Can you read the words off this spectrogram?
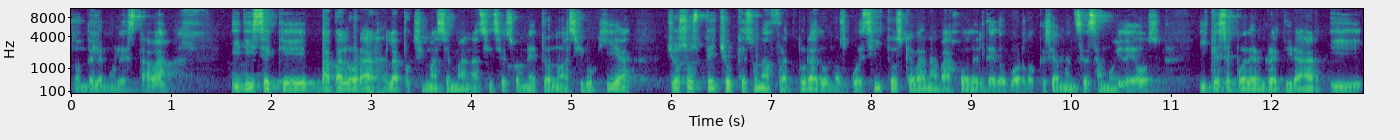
dónde le molestaba y dice que va a valorar la próxima semana si se somete o no a cirugía. Yo sospecho que es una fractura de unos huesitos que van abajo del dedo gordo que se llaman sesamoideos y que se pueden retirar y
